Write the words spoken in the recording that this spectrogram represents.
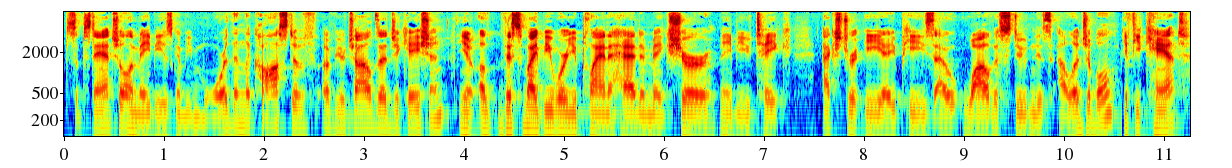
substantial and maybe is going to be more than the cost of, of your child's education, you know, uh, this might be where you plan ahead and make sure maybe you take extra EAPs out while the student is eligible. If you can't,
